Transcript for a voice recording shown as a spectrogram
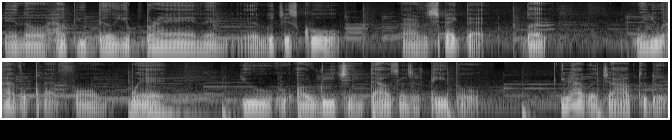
you know, help you build your brand and uh, which is cool. I respect that. But when you have a platform where you are reaching thousands of people, you have a job to do.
